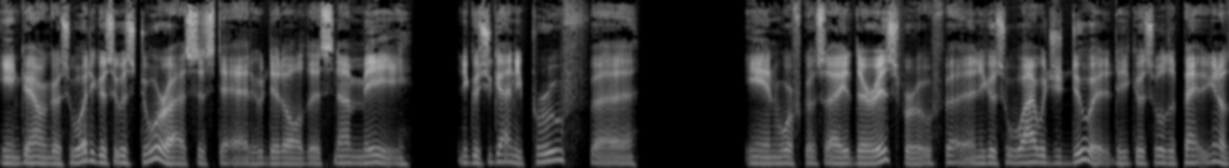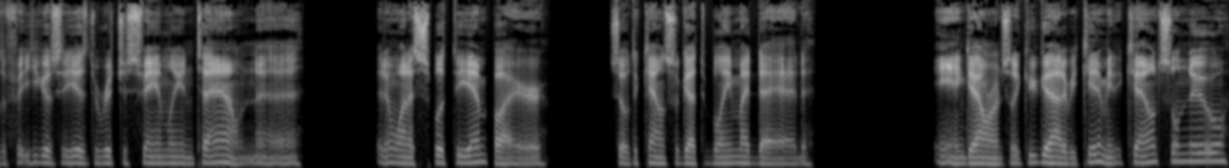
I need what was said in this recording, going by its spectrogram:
And Gowron goes, what? He goes, it was Duras' dad who did all this, not me. And he goes, you got any proof? Uh, and Worf goes, I, there is proof. Uh, and he goes, well, why would you do it? He goes, well, the, you know, the, he goes, he has the richest family in town. Uh, I didn't want to split the empire. So the council got to blame my dad. And Gowron's like, you got to be kidding me. The council knew.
